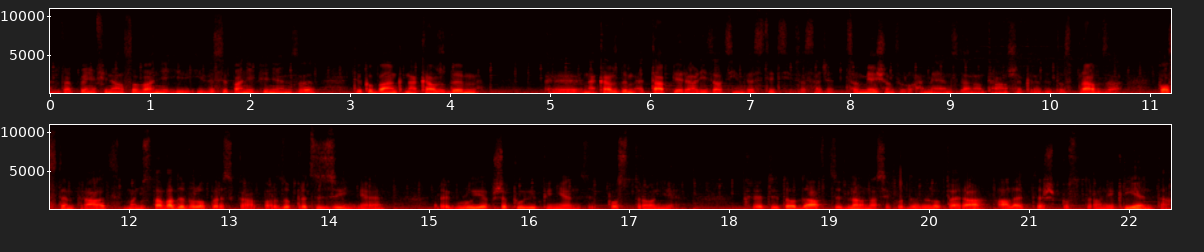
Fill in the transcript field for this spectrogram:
że tak powiem, finansowanie i, i wysypanie pieniędzy, tylko bank na każdym, y, na każdym etapie realizacji inwestycji, w zasadzie co miesiąc uruchamiając daną transzę kredytu, sprawdza postęp prac, Ustawa deweloperska bardzo precyzyjnie reguluje przepływy pieniędzy po stronie kredytodawcy dla nas jako dewelopera, ale też po stronie klienta.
